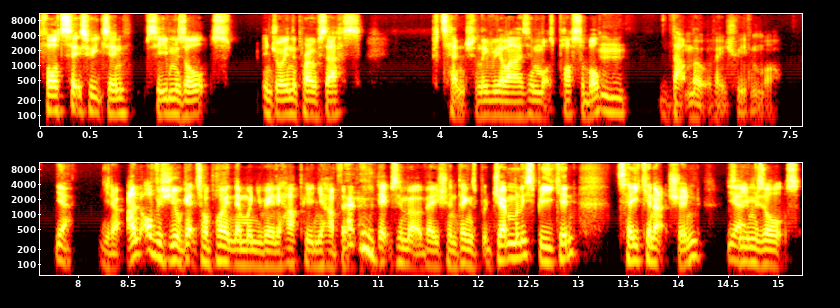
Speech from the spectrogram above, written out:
Four to six weeks in, seeing results, enjoying the process, potentially realizing what's possible. Mhm. That motivates you even more. Yeah. You know, and obviously you'll get to a point then when you're really happy and you have the dips in motivation and things. But generally speaking, taking action, Yeah. seeing results,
